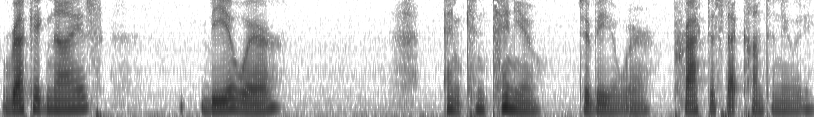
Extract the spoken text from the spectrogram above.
recognize, be aware, and continue to be aware. Practice that continuity.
